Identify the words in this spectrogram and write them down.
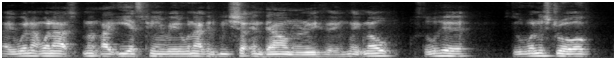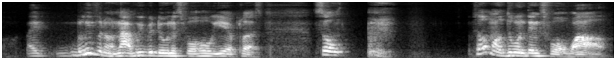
Like we're not we're not, not like ESPN Radio. We're not gonna be shutting down or anything. Like no, still here, still running strong. Like believe it or not, we've been doing this for a whole year plus. So talking about doing things for a while,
